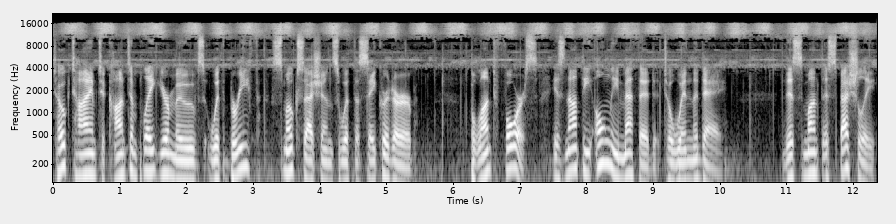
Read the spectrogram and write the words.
Take time to contemplate your moves with brief smoke sessions with the sacred herb. Blunt force is not the only method to win the day. This month, especially,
